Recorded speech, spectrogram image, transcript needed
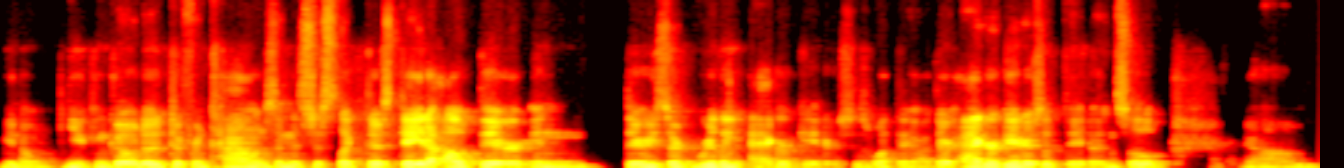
You know, you can go to different towns, and it's just like there's data out there. In these are really aggregators, is what they are. They're aggregators of data, and so um,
